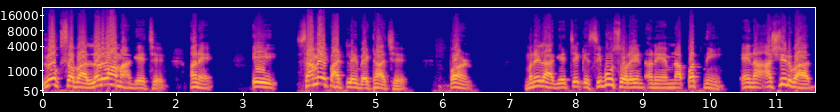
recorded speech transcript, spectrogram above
લોકસભા લડવા માંગે છે અને એ સામે પાટલે બેઠા છે. પણ મને લાગે છે કે સિબુ સોરેન અને એમના પત્ની, એના આશીર્વાદ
